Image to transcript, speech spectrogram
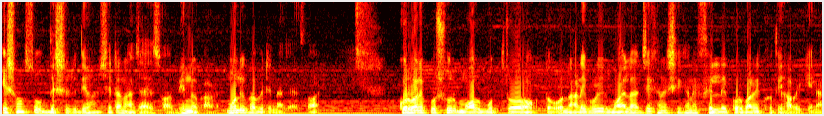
এই সমস্ত উদ্দেশ্যে যদি হয় সেটা না যায় হয় ভিন্ন কারণে মৌলিকভাবে এটা না যায় নয়। কোরবানি পশুর মলমূত্র রক্ত ও নাড়ি ভুড়ির ময়লা যেখানে সেখানে ফেললে কোরবানির ক্ষতি হবে কিনা?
